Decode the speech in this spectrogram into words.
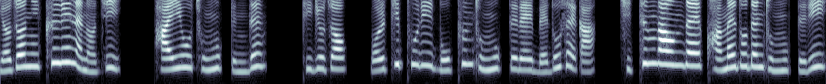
여전히 클린 에너지, 바이오 종목 등등 비교적 멀티플이 높은 종목들의 매도세가 짙은 가운데 과매도된 종목들이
